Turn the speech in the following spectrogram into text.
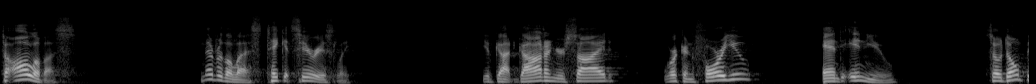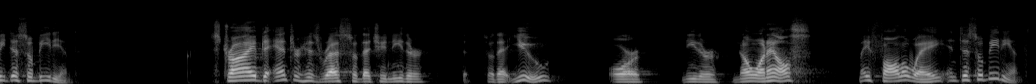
to all of us. Nevertheless, take it seriously. You've got God on your side working for you and in you. So don't be disobedient. Strive to enter his rest so that you neither so that you or neither no one else may fall away in disobedience.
